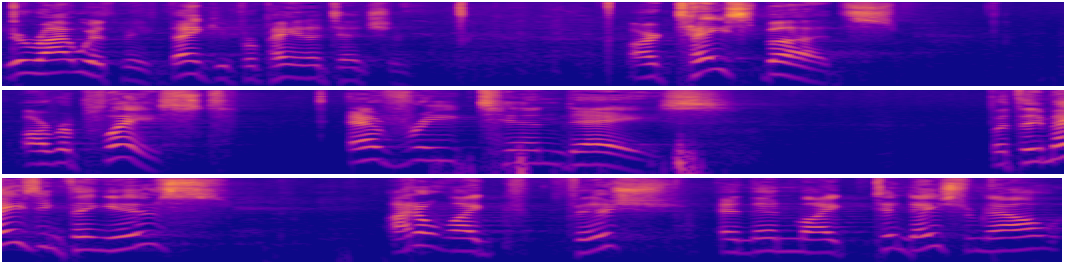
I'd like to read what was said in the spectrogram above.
you're right with me. Thank you for paying attention. Our taste buds are replaced every 10 days. But the amazing thing is, I don't like fish. And then, like 10 days from now,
